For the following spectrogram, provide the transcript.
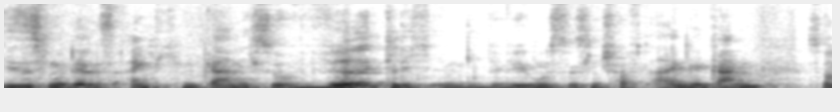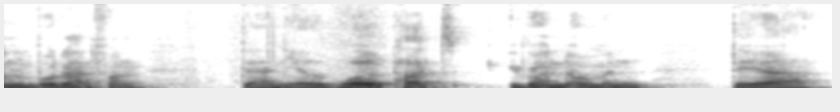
dieses Modell ist eigentlich gar nicht so wirklich in die Bewegungswissenschaft eingegangen, sondern wurde dann von Daniel Wolpert übernommen, der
